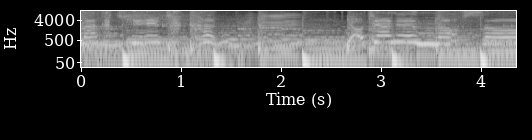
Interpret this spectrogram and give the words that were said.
나같이 착한 여자는 없어.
